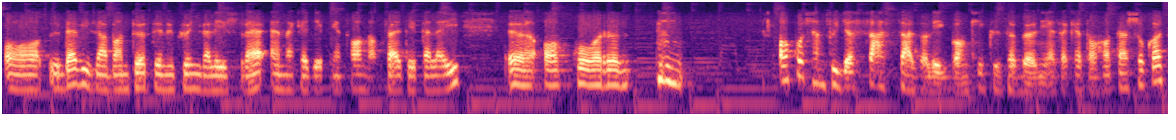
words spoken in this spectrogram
a devizában történő könyvelésre, ennek egyébként vannak feltételei, akkor akkor sem tudja száz százalékban kiküzöbölni ezeket a hatásokat,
